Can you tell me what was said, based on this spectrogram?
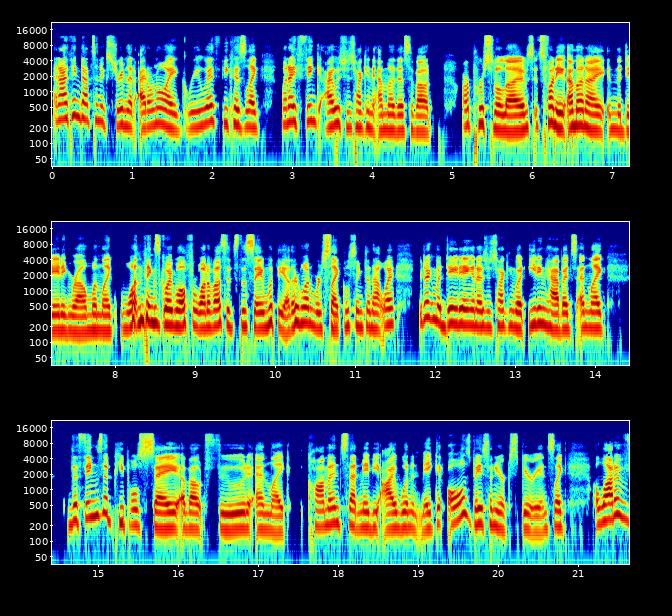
And I think that's an extreme that I don't know I agree with because like when I think I was just talking to Emma this about our personal lives. It's funny, Emma and I in the dating realm when like one thing's going well for one of us, it's the same with the other one. We're cycle synced in that way. We're talking about dating and I was just talking about eating habits and like the things that people say about food and like comments that maybe I wouldn't make it all is based on your experience. Like a lot of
